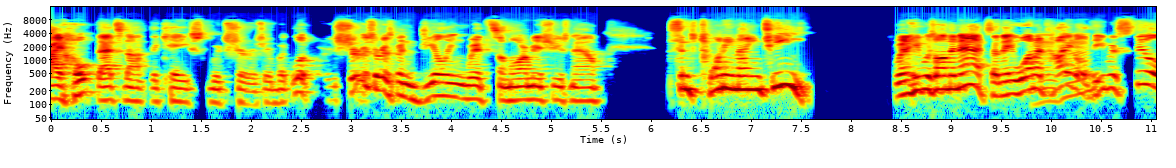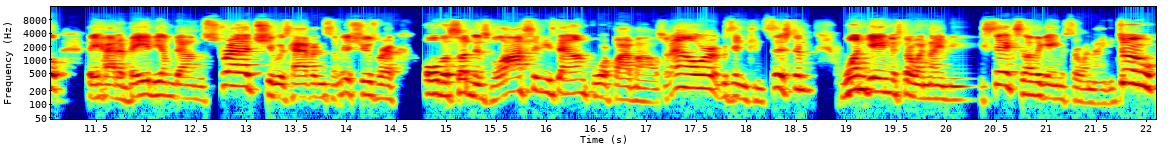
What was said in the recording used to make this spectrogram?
I hope that's not the case with Scherzer. But look, Scherzer has been dealing with some arm issues now since 2019 when he was on the Nats and they won a mm-hmm. title. He was still, they had a baby him down the stretch. He was having some issues where all of a sudden his velocity is down four or five miles an hour. It was inconsistent. One game is throwing 96, another game is throwing 92.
